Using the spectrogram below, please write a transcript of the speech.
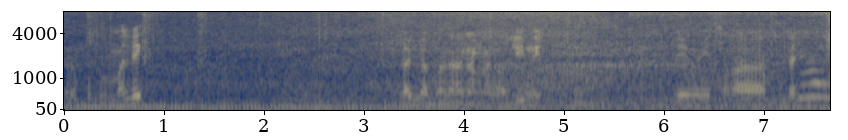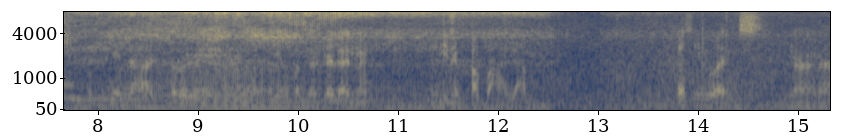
Pero pag bumalik, lagyan mo na ng ano, limit. Limit, saka, kaya mo pagiging lahat. Pero yung, yung pagkagala na hindi nagpapaalam. Kasi once na na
